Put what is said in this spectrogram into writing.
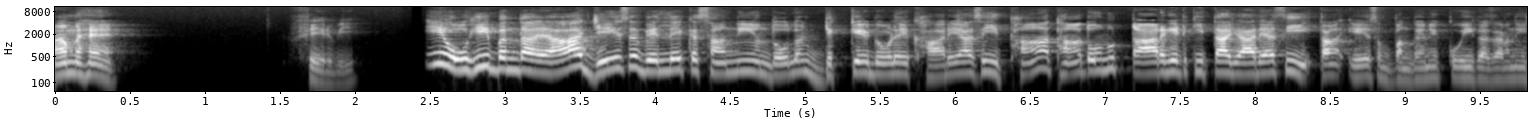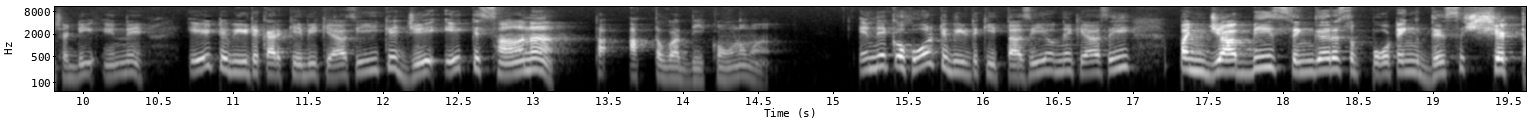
ਹਮ ਹੈ। ਫੇਰ ਵੀ ਇਹ ਉਹੀ ਬੰਦਾ ਆ ਜਿਸ ਵੇਲੇ ਕਿਸਾਨੀ ਅੰਦੋਲਨ ਡਿੱਕੇ ਡੋਲੇ ਖਾ ਰਿਹਾ ਸੀ, ਥਾਂ ਥਾਂ ਤੋਂ ਉਹਨੂੰ ਟਾਰਗੇਟ ਕੀਤਾ ਜਾ ਰਿਹਾ ਸੀ, ਤਾਂ ਇਸ ਬੰਦੇ ਨੇ ਕੋਈ ਗਜ਼ਰ ਨਹੀਂ ਛੱਡੀ। ਇਹਨੇ ਇਹ ਟਵੀਟ ਕਰਕੇ ਵੀ ਕਿਹਾ ਸੀ ਕਿ ਜੇ ਇਹ ਕਿਸਾਨ ਆ, ਤਾਂ ਅੱਤਵਾਦੀ ਕੌਣ ਵਾ? ਇਹਨੇ ਇੱਕ ਹੋਰ ਟਵੀਟ ਕੀਤਾ ਸੀ, ਉਹਨੇ ਕਿਹਾ ਸੀ, Punjabi singer supporting this shit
